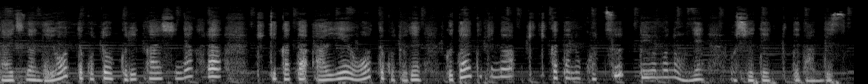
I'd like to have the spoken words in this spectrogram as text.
大事なんだよってことを繰り返しながら、聞き方、あいえおってことで、具体的な聞き方のコツっていうものをね、教えていってたんです。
